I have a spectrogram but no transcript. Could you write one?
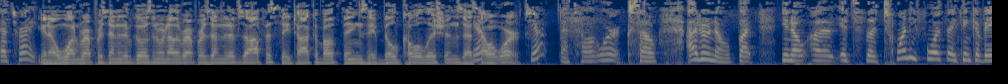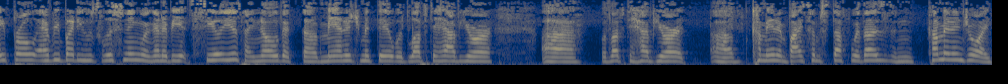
that's right. You know, one representative goes into another representative's office. They talk about things. They build coalitions. That's Yep. how it works. Yeah, that's how it works. So I don't know, but you know, uh, it's the 24th, I think, of April. Everybody who's listening, we're going to be at Celia's. I know that the management there would love to have your, uh, would love to have your, uh, come in and buy some stuff with us and come and enjoy.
